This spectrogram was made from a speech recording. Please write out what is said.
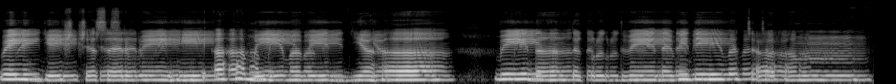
ವೇದ್ಯೈಶ್ಚ ಸರ್ವೇ ಅಹಮೇವ ವೇದ್ಯಃ, ವೇದಾಂತಕೃದ್ವೇದ ವಿದೇವ ಚಾಹಂ.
